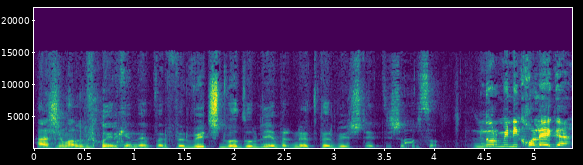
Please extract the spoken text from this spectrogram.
Hast du mal du irgendjemanden verwünscht, wo du lieber nicht verwünscht hättest oder so? Nur meine Kollegen.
